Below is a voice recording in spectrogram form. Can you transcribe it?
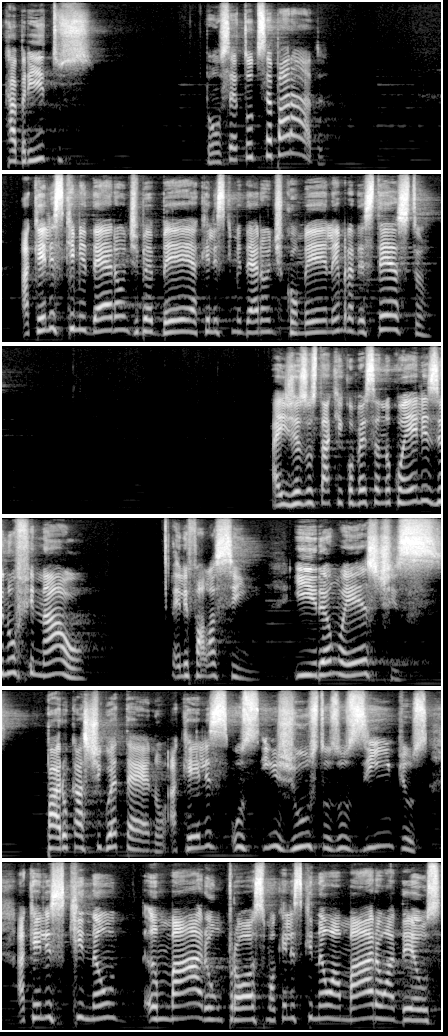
cabritos, vão ser tudo separado. Aqueles que me deram de beber, aqueles que me deram de comer, lembra desse texto? Aí Jesus está aqui conversando com eles e no final, ele fala assim: irão estes para o castigo eterno. Aqueles, os injustos, os ímpios, aqueles que não amaram o próximo, aqueles que não amaram a Deus,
